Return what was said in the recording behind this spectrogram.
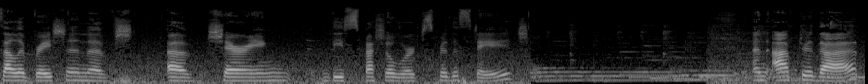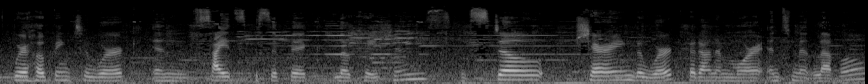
celebration of, of sharing these special works for the stage. And after that, we're hoping to work in site specific locations, still sharing the work, but on a more intimate level.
